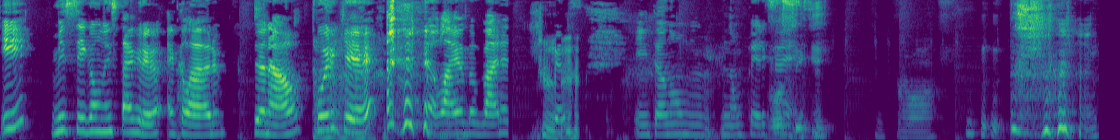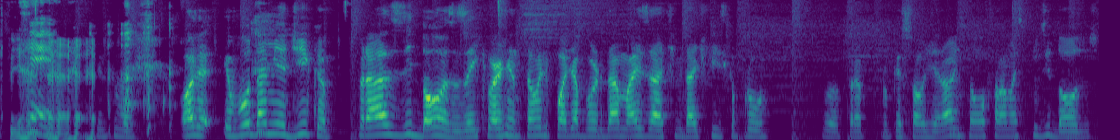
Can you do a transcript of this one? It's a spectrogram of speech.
e me sigam no Instagram, é claro, profissional, porque lá eu dou várias dicas, então não, não perca Vou essa. seguir. Muito bom. É. Muito bom. Olha, eu vou dar minha dica para as idosas aí, que o Argentão ele pode abordar mais a atividade física pro, pro, pra, pro pessoal geral, então eu vou falar mais pros idosos.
